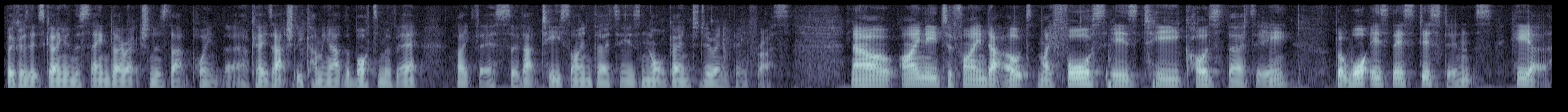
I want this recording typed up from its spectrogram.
because it's going in the same direction as that point there. Okay, it's actually coming out the bottom of it like this, so that T sine 30 is not going to do anything for us. Now, I need to find out, my force is T cos 30, but what is this distance here?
